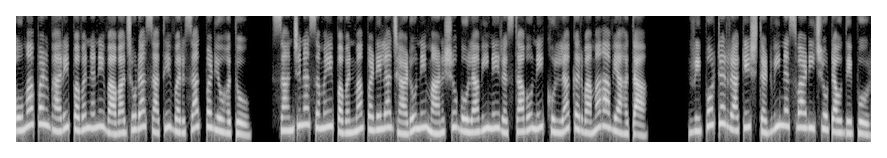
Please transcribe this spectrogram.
ઓમાં પણ ભારે પવન અને વાવાઝોડા સાથે વરસાદ પડ્યો હતો. સાંજના સમયે પવનમાં પડેલા ઝાડોને માણસો બોલાવીને રસ્તાઓને ખુલ્લા કરવામાં આવ્યા હતા. રિપોર્ટર રાકેશ તડવી, નસવાડી, છોટાઉદેપુર.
